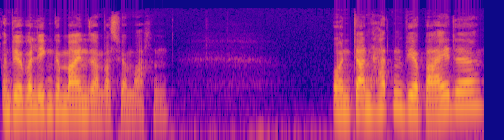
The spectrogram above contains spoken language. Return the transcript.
Und wir überlegen gemeinsam, was wir machen. Und dann hatten wir beide,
